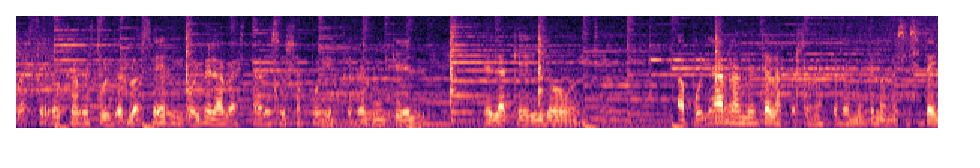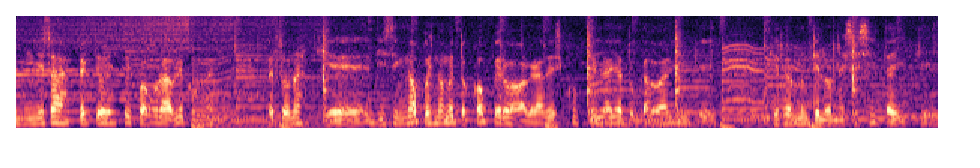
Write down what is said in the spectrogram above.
placer otra vez volverlo a hacer y volver a gastar esos apoyos que realmente él, ha querido apoyar realmente a las personas que realmente lo necesitan. Y en esos aspectos estoy favorable con las personas que dicen, no, pues no me tocó, pero agradezco que le haya tocado a alguien que, que realmente lo necesita y que,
